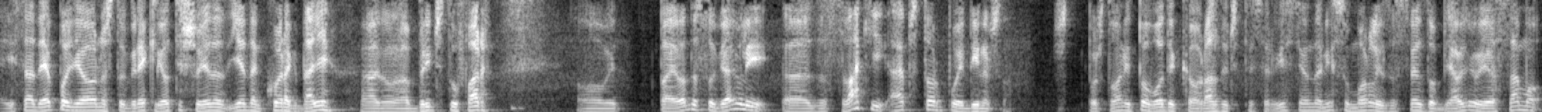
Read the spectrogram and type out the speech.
E, I sad Apple je ono što bi rekli, otišao jedan, jedan korak dalje, a bridge too far, ovaj, pa je onda su objavili a, za svaki App Store pojedinačno pošto oni to vode kao različite servise, onda nisu morali za sve da objavljuju, jer samo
